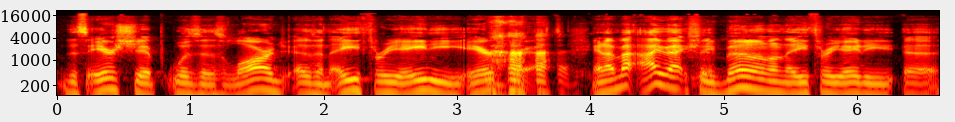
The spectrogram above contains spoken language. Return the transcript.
this airship was as large as an A380 aircraft, and i have actually been on an A380 uh,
